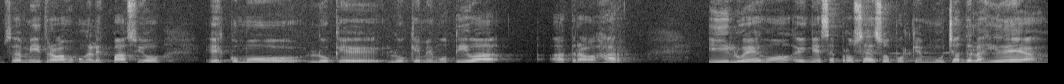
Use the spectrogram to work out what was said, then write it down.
O sea, mi trabajo con el espacio es como lo que, lo que me motiva a trabajar. Y luego en ese proceso, porque muchas de las ideas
